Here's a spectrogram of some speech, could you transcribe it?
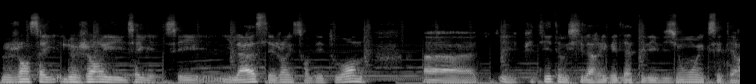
le genre, ça y, est, c'est, il les gens ils s'en détournent. Euh, et puis tu as aussi l'arrivée de la télévision, etc.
